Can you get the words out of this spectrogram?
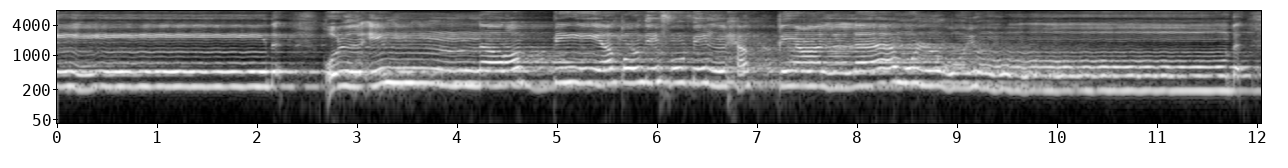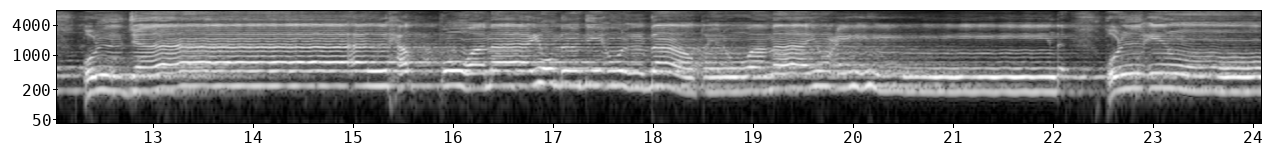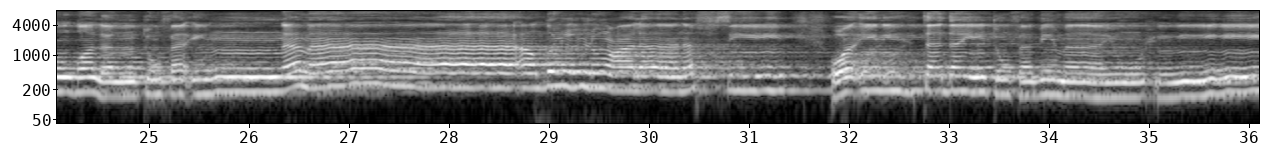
الحق علام الغيوب. قل جاء الحق وما يبدئ الباطل وما يعيد. قل إن ضللت فإنما أضل على نفسي. وإن اهتديت فبما يوحي.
